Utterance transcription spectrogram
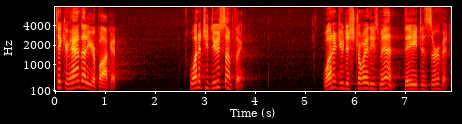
take your hand out of your pocket. Why don't you do something? Why don't you destroy these men? They deserve it.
